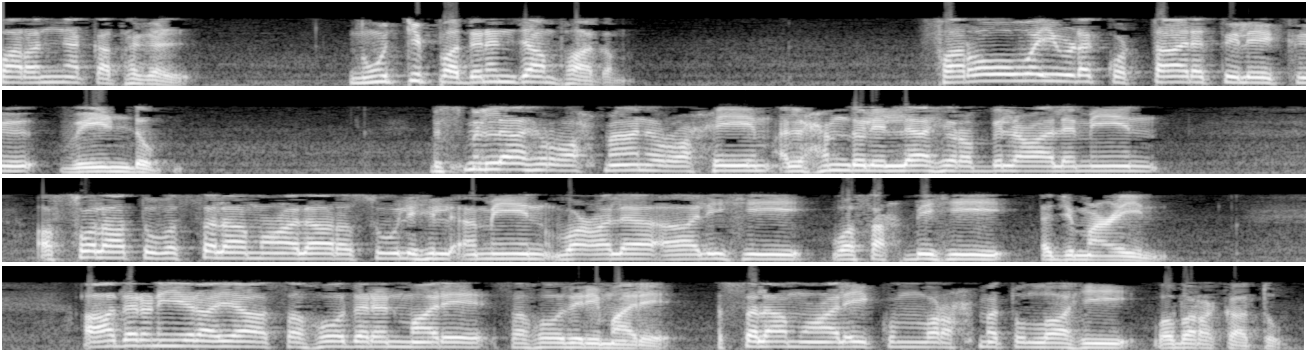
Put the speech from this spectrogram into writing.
പറഞ്ഞ കഥകൾ. നൂറ്റി പതിനഞ്ചാം ഭാഗം. ഫറോവയുടെ കൊട്ടാരത്തിലേക്ക് വീണ്ടും. ബിസ്മില്ലാഹി റഹ്മാൻ റഹീം അലഹമുല്ലാഹി റബ്ബിൽ ആലമീൻ. അസ്വലാത്തു വസ്സലാമു അല റസൂലിഹിൽ അമീൻ വഅല ആലിഹി വസഹ്ബിഹി അജ്മഈൻ. ആദരണീയരായ സഹോദരന്മാരെ സഹോദരിമാരെ അസ്സലാമു അലൈക്കും വറഹ്മത്തുള്ളാഹി വബറകാത്തു.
